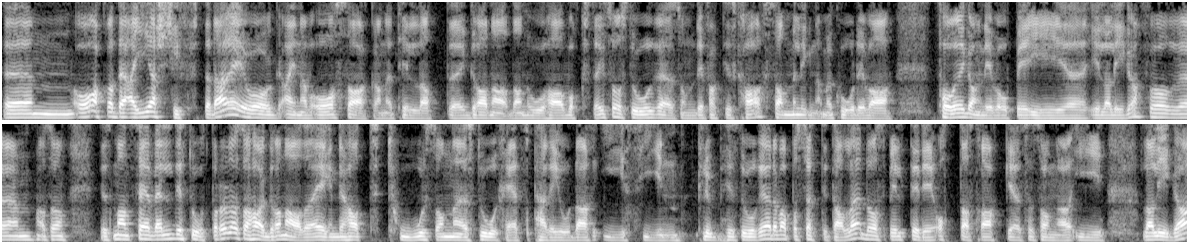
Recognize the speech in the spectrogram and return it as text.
Um, og akkurat det eierskiftet der er jo en av årsakene til at Granada nå har vokst seg så store som de faktisk har, sammenlignet med hvor de var forrige gang de var oppe i, i La Liga. For um, altså, Hvis man ser veldig stort på det, da, så har Granada egentlig hatt to sånne storhetsperioder i sin klubbhistorie. Det var på 70-tallet. Da spilte de åtte strake sesonger i La Liga.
